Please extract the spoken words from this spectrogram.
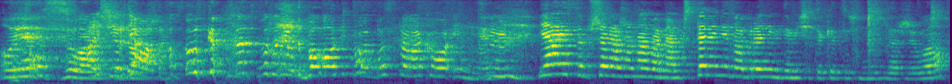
O Jezu, Ale śmierdziała ta fasolka Bo, bo, bo stała koło innych. Ja jestem przerażona, bo miałam cztery niedobre, nigdy mi się takie coś nie zdarzyło.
